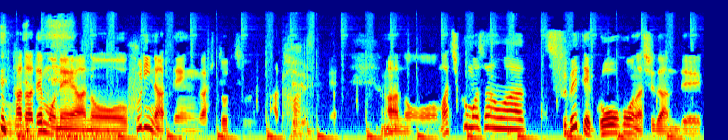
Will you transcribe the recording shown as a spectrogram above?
ね。ただでもね、あの、不利な点が一つあってですね。はいあの、町駒さんはすべて合法な手段で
